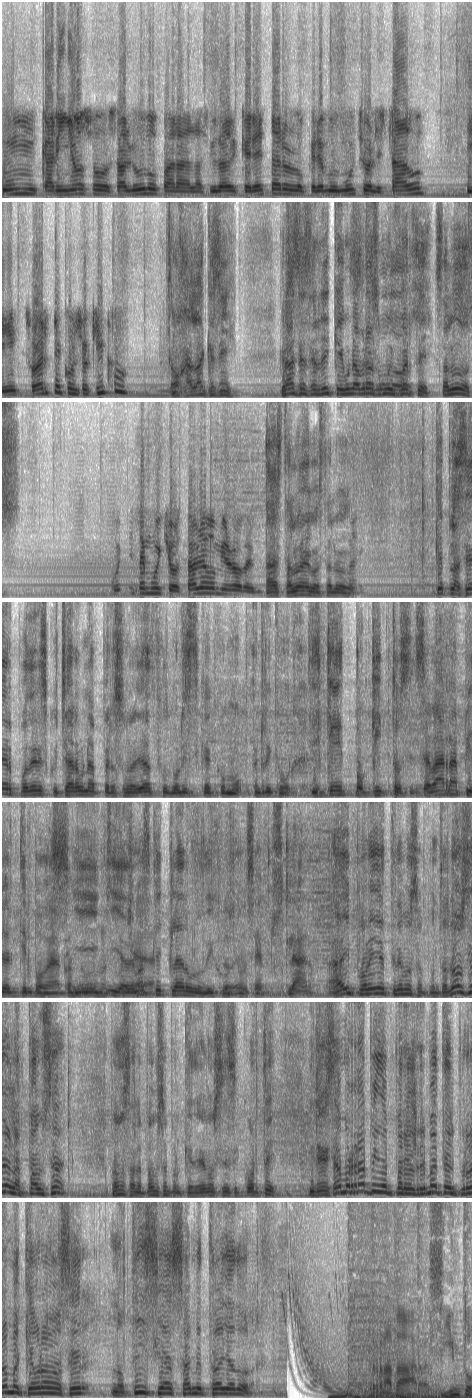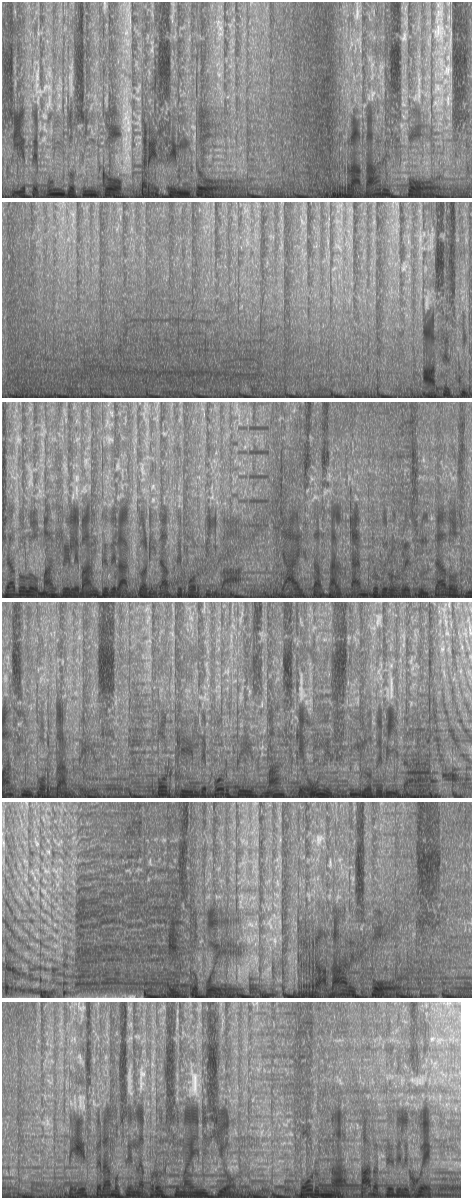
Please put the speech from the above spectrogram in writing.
Un cariñoso saludo para la ciudad de Querétaro, lo queremos mucho, el Estado, y suerte con su equipo. Ojalá que sí. Gracias, Enrique. Un abrazo muy fuerte. Saludos. Cuídense mucho. Hasta luego, mi Robert. Hasta luego, hasta luego. Qué placer poder escuchar a una personalidad futbolística como Enrique Borja. Y qué poquito, se, va rápido el tiempo, ¿verdad? Sí, y además qué claro lo dijo. Los ¿eh? conceptos, claro. Ahí por ella tenemos apuntados. Vamos a ir a la pausa. Vamos a la pausa porque debemos ese corte. Y regresamos rápido para el remate del programa que ahora va a ser Noticias Ametralladora. Radar 107.5 presentó Radar Sports. Has escuchado lo más relevante de la actualidad deportiva. Ya estás al tanto de los resultados más importantes, porque el deporte es más que un estilo de vida. Esto fue Radar Sports. Te esperamos en la próxima emisión. Forma parte del juego.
